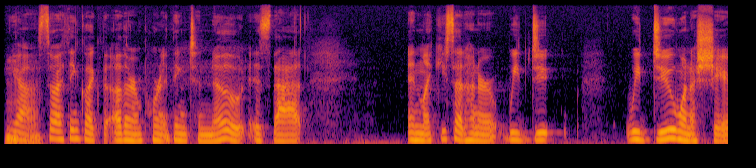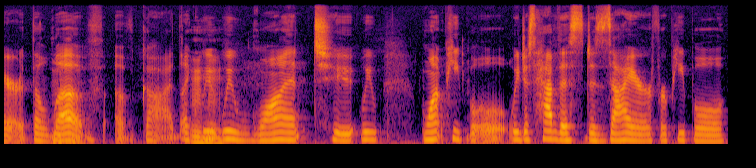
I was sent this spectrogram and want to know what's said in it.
Yeah. Mm-hmm. So I think like the other important thing to note is that, and like you said, Hunter, we do we do want to share the mm-hmm. love of God. Like we mm-hmm. we want to we want people. We just have this desire for people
